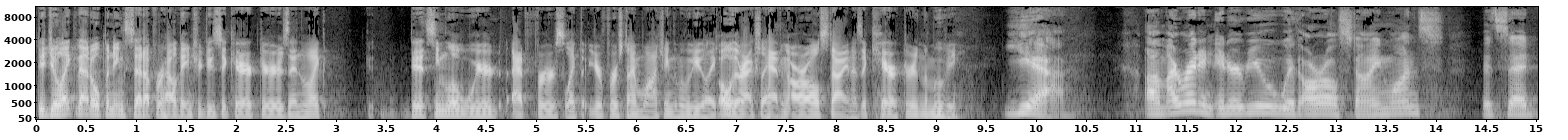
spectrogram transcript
did you like that opening setup for how they introduced the characters and like? Did it seem a little weird at first, like your first time watching the movie? Like, oh, they're actually having R.L. Stine as a character in the movie. Yeah, um, I read an interview with R.L. Stine once that said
